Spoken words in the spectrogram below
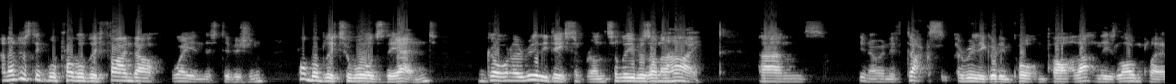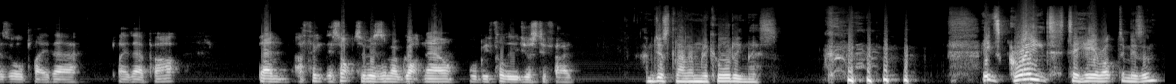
and I just think we'll probably find our way in this division, probably towards the end, and go on a really decent run to leave us on a high. And you know, and if Dack's a really good important part of that, and these lone players all play their play their part, then I think this optimism I've got now will be fully justified. I'm just glad I'm recording this. It's great to hear optimism.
